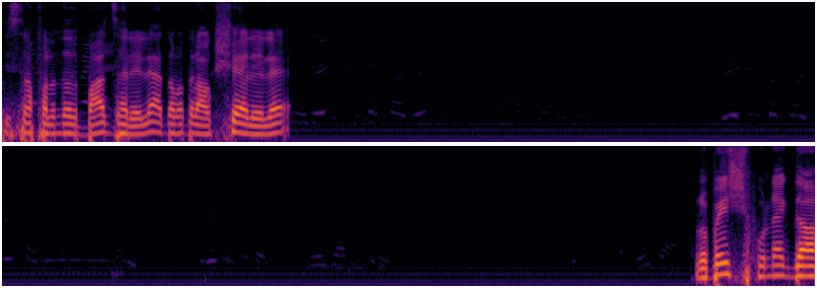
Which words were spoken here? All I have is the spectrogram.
तिसरा फलंदाज बाद झालेला आहे. आता मात्र अक्षय आलेला आहे. रुपेश पुन्हा एकदा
